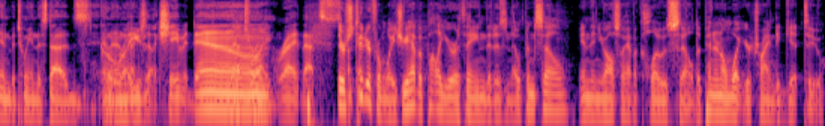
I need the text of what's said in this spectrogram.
in between the studs, and then they usually like shave it down. That's right. Right. That's There's okay. two different ways. You have a polyurethane that is an open cell, and then you also have a closed cell, depending on what you're trying to get to.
